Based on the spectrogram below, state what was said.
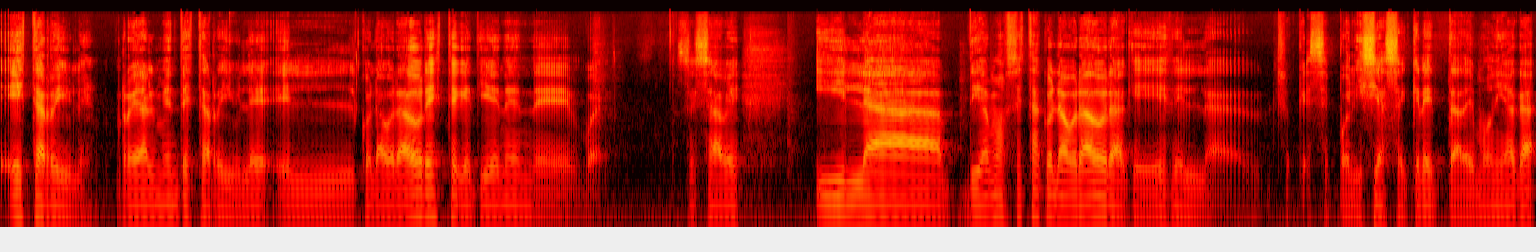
Es terrible, realmente es terrible. El colaborador este que tienen, eh, bueno, se sabe. Y la, digamos, esta colaboradora que es de la, yo qué sé, policía secreta demoníaca,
